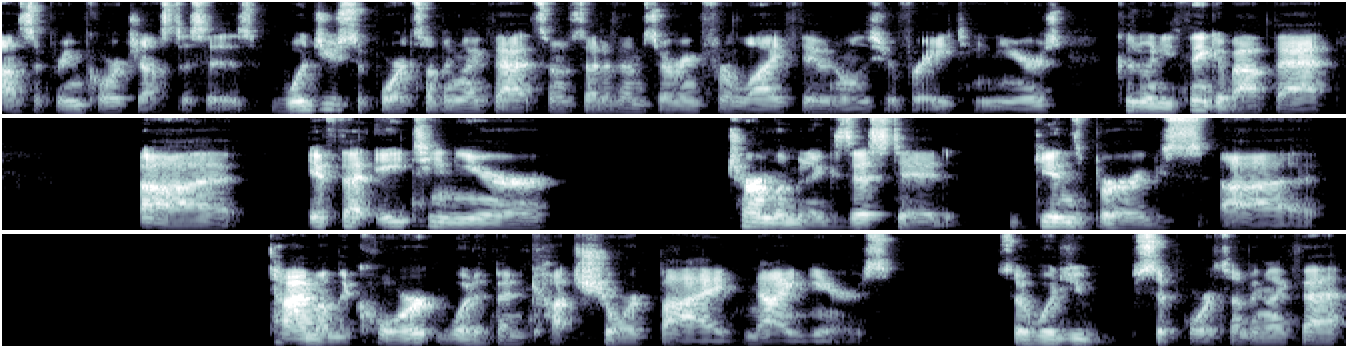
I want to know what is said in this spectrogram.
on Supreme Court justices. Would you support something like that? So instead of them serving for life, they would only serve for 18 years. Because when you think about that, uh, if that 18 year term limit existed, Ginsburg's uh, time on the court would have been cut short by nine years. So would you support something like that?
